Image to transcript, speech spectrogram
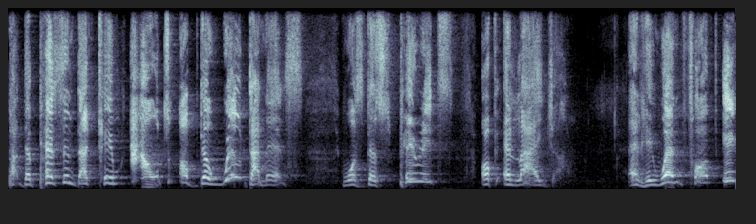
But the person that came out of the wilderness was the spirit of Elijah. And he went forth in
